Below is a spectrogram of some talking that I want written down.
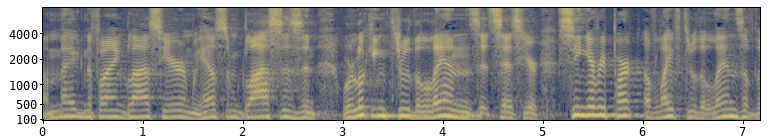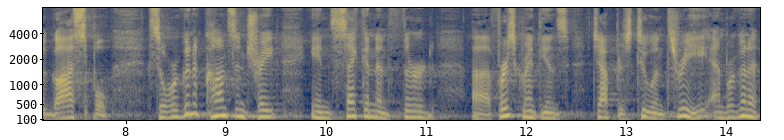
a magnifying glass here, and we have some glasses, and we're looking through the lens, it says here, seeing every part of life through the lens of the gospel. So we're going to concentrate in 2nd and 3rd uh, 1 Corinthians chapters 2 and 3, and we're going to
